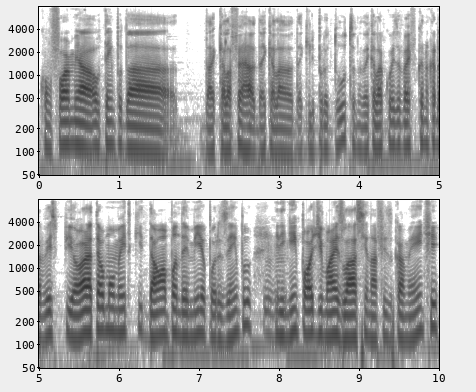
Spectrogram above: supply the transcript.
conforme a, o tempo da, daquela ferra, daquela, daquele produto, né, daquela coisa vai ficando cada vez pior até o momento que dá uma pandemia, por exemplo, uhum. e ninguém pode ir mais lá assinar fisicamente.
